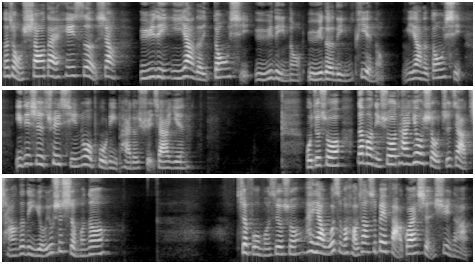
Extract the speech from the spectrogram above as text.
那种稍带黑色，像鱼鳞一样的东西，鱼鳞哦，鱼的鳞片哦，一样的东西，一定是崔奇诺普里牌的雪茄烟。我就说，那么你说他右手指甲长的理由又是什么呢？这福尔摩斯就说：“哎呀，我怎么好像是被法官审讯啊？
